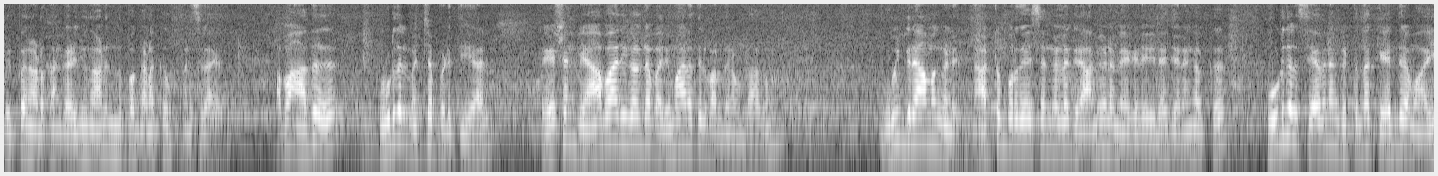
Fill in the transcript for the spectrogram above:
വിൽപ്പന നടത്താൻ കഴിഞ്ഞു എന്നാണ് ഇന്നിപ്പം കണക്ക് മനസ്സിലായത്. അപ്പോൾ അത് കൂടുതൽ മെച്ചപ്പെടുത്തിയാൽ റേഷൻ വ്യാപാരികളുടെ വരുമാനത്തിൽ വർധനമുണ്ടാകും ഉൾഗ്രാമങ്ങളിൽ നാട്ടുപ്രദേശങ്ങളിലെ ഗ്രാമീണ മേഖലയിലെ ജനങ്ങൾക്ക് കൂടുതൽ സേവനം കിട്ടുന്ന കേന്ദ്രമായി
